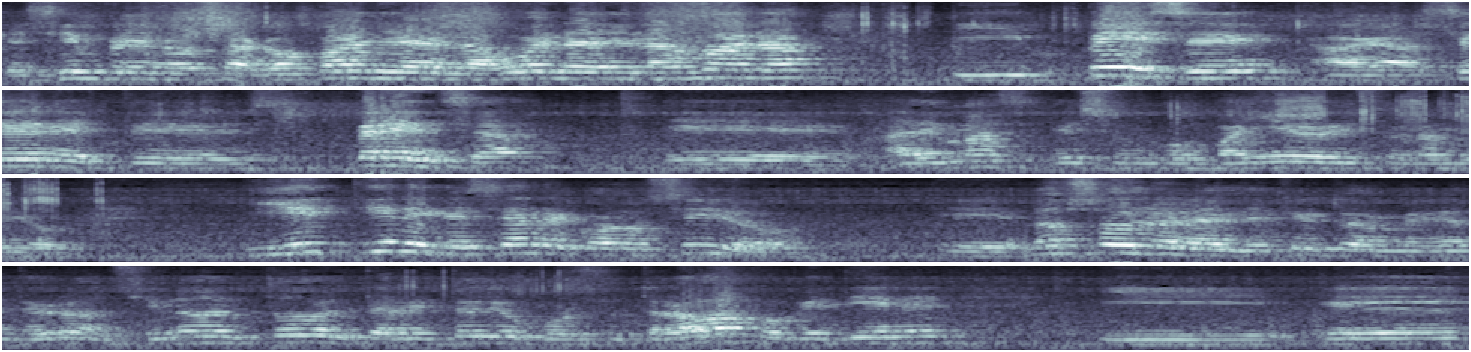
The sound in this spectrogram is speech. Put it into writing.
que siempre nos acompaña en las buenas y en las malas, y pese a hacer este, prensa, eh, además es un compañero y es un amigo. Y él tiene que ser reconocido, eh, no solo en el distrito de Mediante Brón, sino en todo el territorio por su trabajo que tiene y el-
